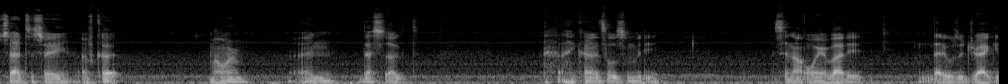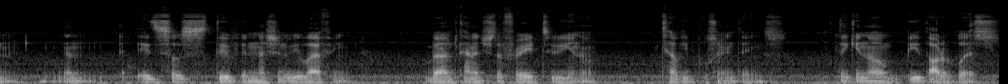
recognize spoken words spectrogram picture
sad to say, I've cut my arm, and that sucked. I kind of told somebody to not worry about it, that it was a dragon, and it's so stupid, and I shouldn't be laughing, but I'm kind of just afraid to, you know, tell people certain things, thinking I'll be thought of less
